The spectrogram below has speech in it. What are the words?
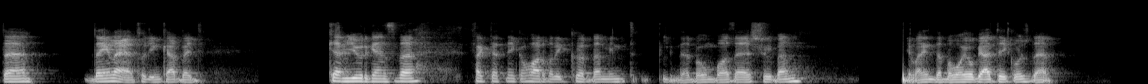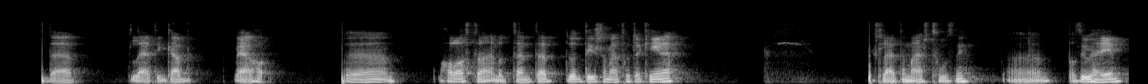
de, de én lehet, hogy inkább egy Cam Jürgensbe fektetnék a harmadik körben, mint Linderbaumba az elsőben. Nyilván Linderbaum a jobb játékos, de, de lehet inkább elha, halasztanám a center döntésemet, hogyha kéne. És lehetne mást húzni az ő helyén.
